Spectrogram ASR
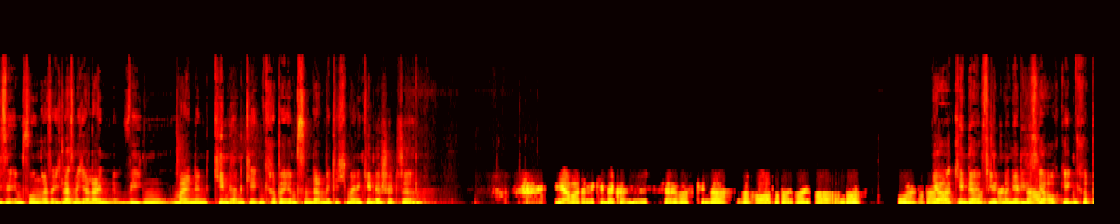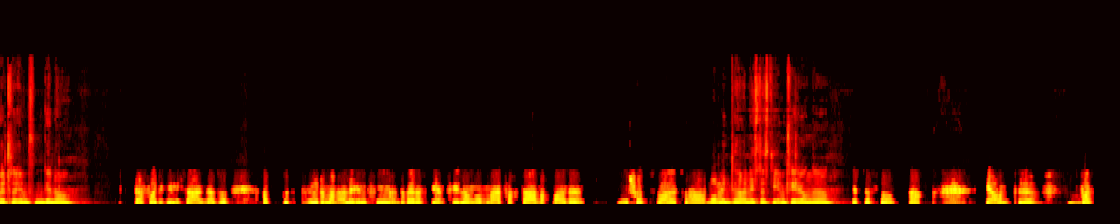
diese Impfung, also ich lasse mich allein wegen meinen Kindern gegen Grippe impfen, damit ich meine Kinder schütze. Ja, aber deine Kinder könnten sich ja über das Kinder, über den Hort oder über, über andere holen, oder? Ja, Kinder empfiehlt man ja dieses Jahr auch gegen Grippe zu impfen, genau. Das wollte ich nämlich sagen. Also würde man alle impfen, wäre das die Empfehlung, um einfach da nochmal eine, eine Schutzwahl zu haben. Ne? Momentan ist das die Empfehlung, ja. Ist das so, ja. Ja, und äh, was,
